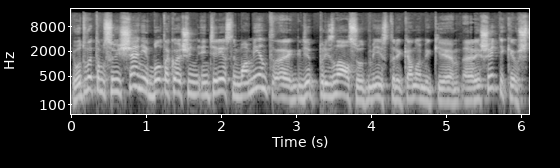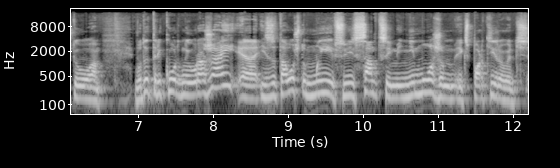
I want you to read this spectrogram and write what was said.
И вот в этом совещании был такой очень интересный момент, э, где признался вот министр экономики э, Решетников, что вот этот рекордный урожай э, из-за того, что мы в связи с санкциями не можем экспортировать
